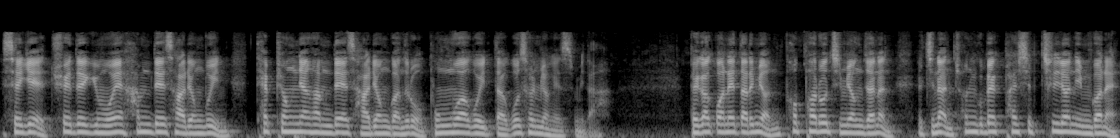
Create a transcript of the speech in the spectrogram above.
세계 최대 규모의 함대 사령부인 태평양 함대 사령관으로 복무하고 있다고 설명했습니다. 백악관에 따르면 퍼파로 지명자는 지난 1987년 임관에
